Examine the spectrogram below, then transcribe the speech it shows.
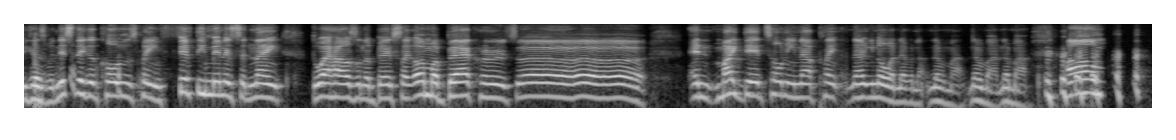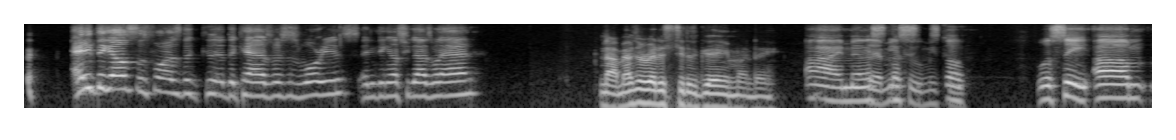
because when this nigga Kobe was playing 50 minutes a night, Dwight Howard's on the bench like, oh my back hurts, uh, uh, uh." and Mike D'Antoni not playing. No, you know what? Never, never mind, never mind, never mind. Um, anything else as far as the the Cavs versus Warriors? Anything else you guys want to add? nah, man, I'm just ready to see this game Monday. All right, man. Let's, Yeah, me let's- too, me let's go. too. We'll see. Um,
